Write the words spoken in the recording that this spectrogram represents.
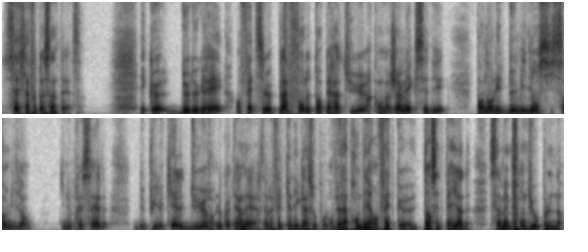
cessent la photosynthèse. Et que 2 degrés, en fait, c'est le plafond de température qu'on n'a jamais excédé pendant les 2 600 000 ans qui nous précède, depuis lequel dure le quaternaire, c'est-à-dire le fait qu'il y a des glaces au pôle. On vient d'apprendre d'ailleurs en fait que dans cette période, ça a même fondu au pôle Nord.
